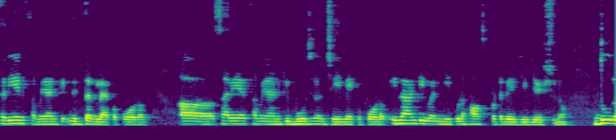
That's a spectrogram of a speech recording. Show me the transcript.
సరి అయిన సమయానికి నిద్ర లేకపోవడం సరి అయిన సమయానికి భోజనం చేయలేకపోవడం ఇలాంటివన్నీ కూడా హాస్పిటలైజేషను దూర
